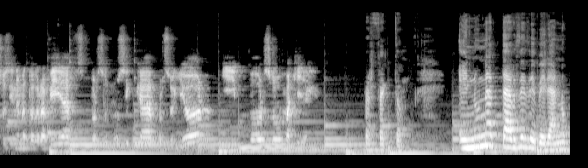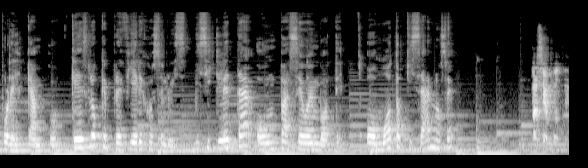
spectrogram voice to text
su cinematografía, por su música, por su guion y por su maquillaje. Perfecto. En una tarde de verano por el campo, ¿qué es lo que prefiere José Luis? ¿Bicicleta o un paseo en bote? ¿O moto quizá? No sé. Paseo en bote.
